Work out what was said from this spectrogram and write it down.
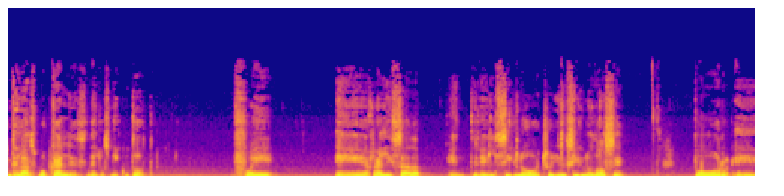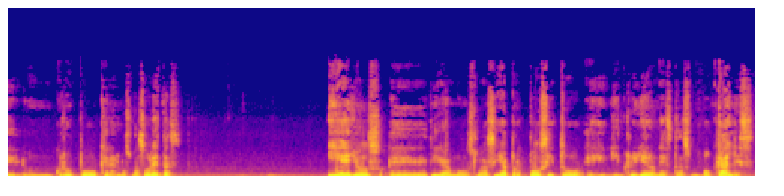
de las vocales de los Nikutot fue eh, realizada entre el siglo VIII y el siglo XII por eh, un grupo que eran los masoretas. Y ellos, digamos, lo hacía a propósito, incluyeron estas vocales.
